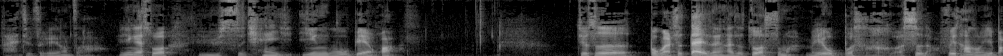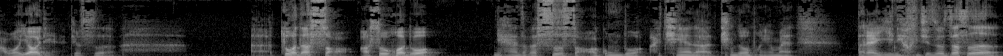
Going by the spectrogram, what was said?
哎，就这个样子啊。应该说与时迁移，因物变化。就是不管是待人还是做事嘛，没有不合适的，非常容易把握要点。就是，呃，做得少而收获多。你看这个事少而功多。哎，亲爱的听众朋友们，大家一定要记住，这是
